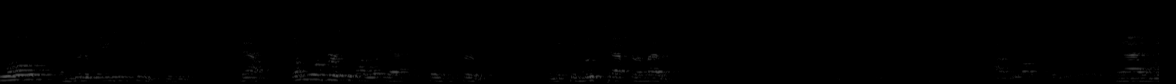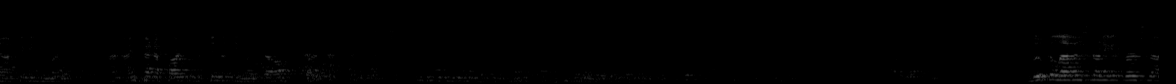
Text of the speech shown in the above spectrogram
flow and do an amazing thing through you. Now, one more verse we want to look at to close the service, and it's in Luke chapter 11. I love Luke. Yeah, no, I figured you might. I'm, I'm kind of partial to Timothy myself, but I love Luke. Luke 11, starting at verse 9.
